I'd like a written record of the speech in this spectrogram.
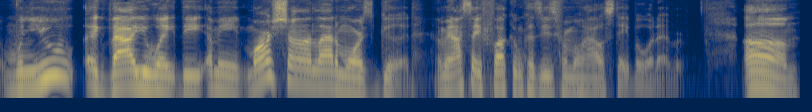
when you evaluate the, I mean, Marshon Lattimore is good. I mean, I say fuck him because he's from Ohio State, but whatever. Um,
